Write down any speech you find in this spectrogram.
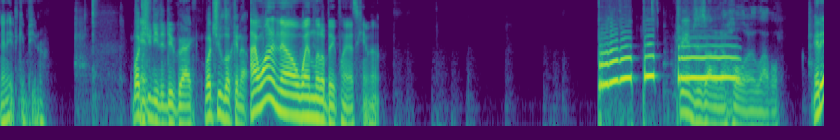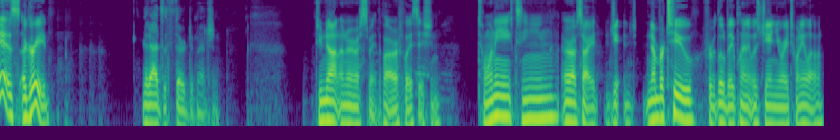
I need the computer. What you need to do, Greg? What you looking up? I want to know when Little Big Planets came out. Dreams is on a whole other level. It is agreed. It adds a third dimension. Do not underestimate the power of PlayStation. 2018, or I'm sorry, J- J- number two for Little Big Planet was January 2011.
